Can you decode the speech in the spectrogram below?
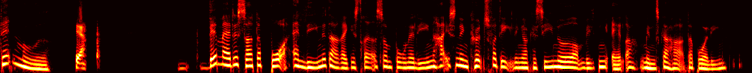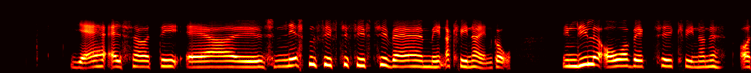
den måde? Ja. Hvem er det så, der bor alene, der er registreret som boende alene? Har I sådan en kønsfordeling og kan sige noget om, hvilken alder mennesker har, der bor alene? Ja, altså det er øh, næsten 50-50, hvad mænd og kvinder angår. En lille overvægt til kvinderne, og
